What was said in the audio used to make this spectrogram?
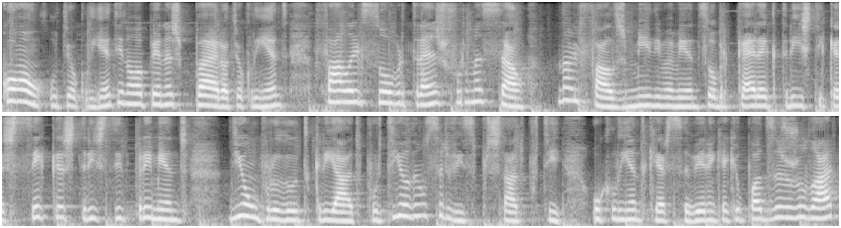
com o teu cliente e não apenas para o teu cliente, fala-lhe sobre transformação. Não lhe fales minimamente sobre características secas, tristes e deprimentes de um produto criado por ti ou de um serviço prestado por ti. O cliente quer saber em que é que o podes ajudar,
